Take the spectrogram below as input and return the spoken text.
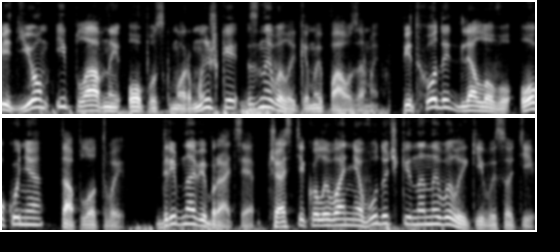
підйом і плавний опуск мормишки з невеликими паузами. Підходить для лову окуня та плотви. Дрібна вібрація, часті коливання вудочки на невеликій висоті,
